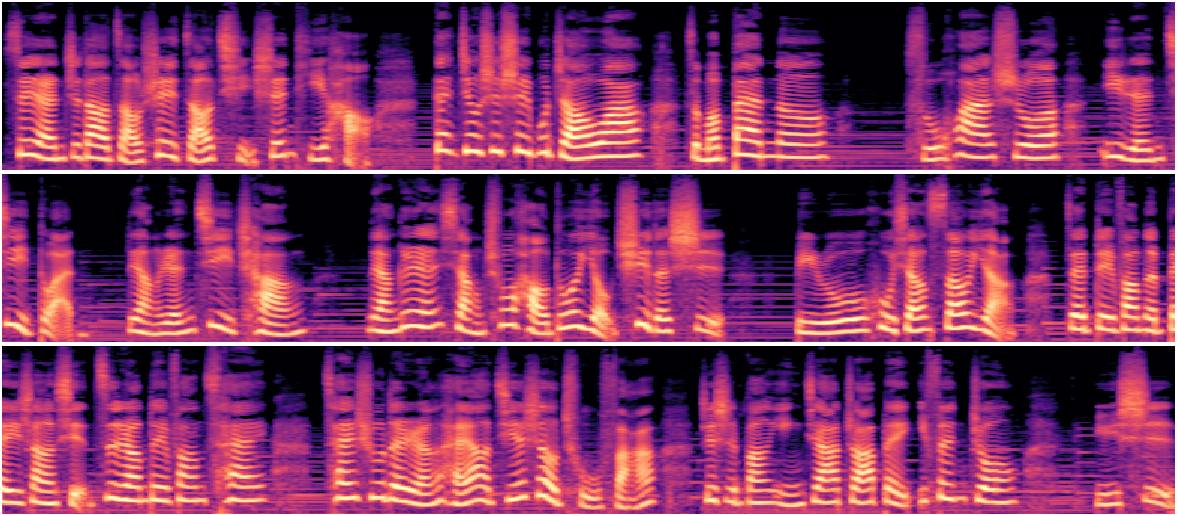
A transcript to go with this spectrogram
虽然知道早睡早起身体好，但就是睡不着啊，怎么办呢？俗话说，一人计短，两人计长。两个人想出好多有趣的事，比如互相搔痒，在对方的背上写字让对方猜，猜输的人还要接受处罚，这是帮赢家抓背一分钟。于是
